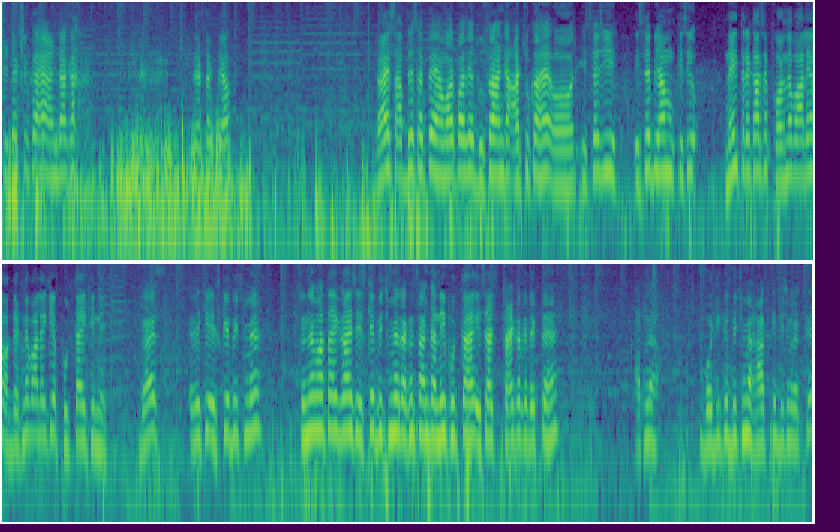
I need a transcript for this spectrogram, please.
छिटक चुका है अंडा का। देख सकते हैं आप। गाइस आप देख सकते हैं, हमारे पास ये दूसरा अंडा आ चुका है और इसे जी, इसे भी हम किसी नई तरीका से फोड़ने वाले हैं और देखने वाले कि फूटता है कि नहीं। गैस देखिए, इसके बीच में, सुनने में आता है गैस इसके बीच में रखने से अंडा नहीं फूटता है। इसे ट्राई करके देखते हैं। अपने बॉडी के बीच में, हाथ के बीच में रख के।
